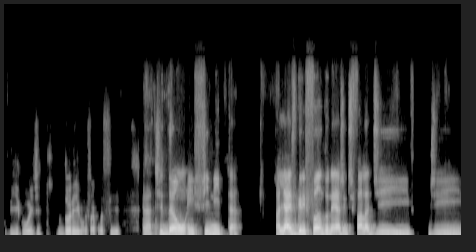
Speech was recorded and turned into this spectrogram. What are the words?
comigo hoje. Adorei conversar com você. Gratidão infinita. Aliás, grifando, né? A gente fala de, de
